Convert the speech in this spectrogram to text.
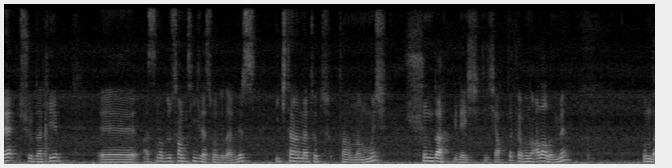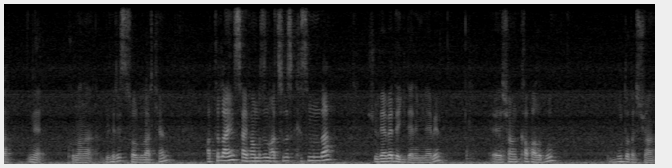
ve şuradaki e, aslında do something'i de sorgulayabiliriz. İki tane metot tanımlanmış. Şunda bir değişiklik yaptık ve bunu alalım mı? Bunu da yine kullanabiliriz sorgularken. Hatırlayın sayfamızın açılış kısmında şu web'e de gidelim yine bir. Ee, şu an kapalı bu. Burada da şu an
